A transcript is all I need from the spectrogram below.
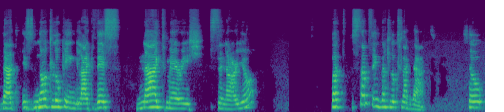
that is not looking like this nightmarish scenario, but something that looks like that. So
